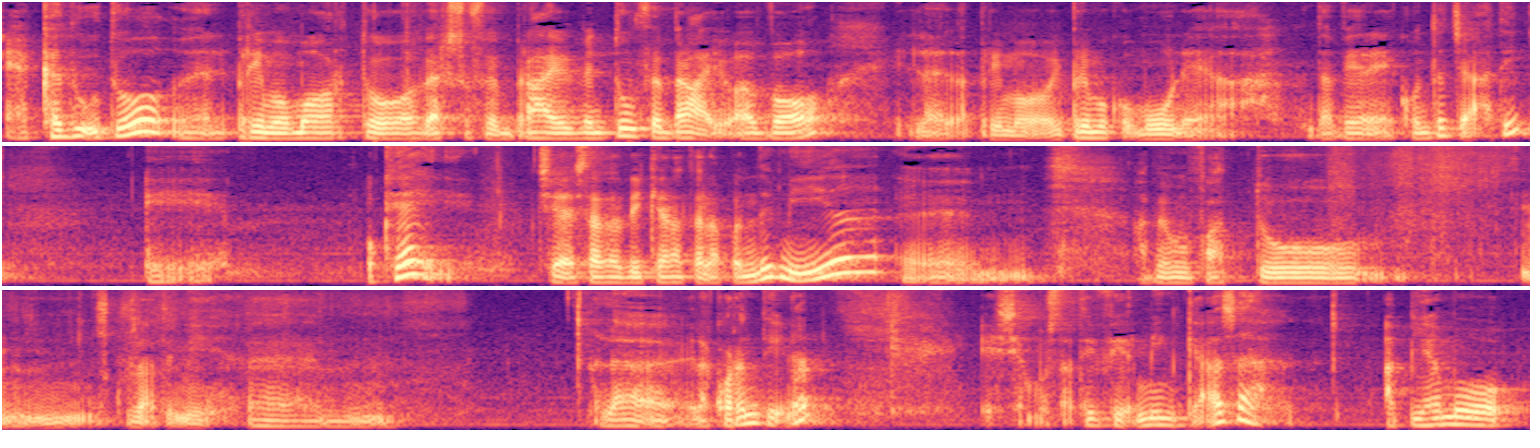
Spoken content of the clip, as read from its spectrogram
accaduto eh, il primo morto verso febbraio, il 21 febbraio a Vo, il, primo, il primo comune ad avere contagiati, e ok, c'è stata dichiarata la pandemia, ehm, abbiamo fatto, mm, scusatemi, ehm, la, la quarantena e siamo stati fermi in casa, abbiamo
